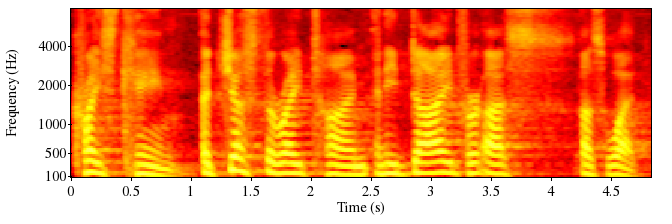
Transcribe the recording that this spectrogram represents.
Christ came at just the right time and he died for us. Us what?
